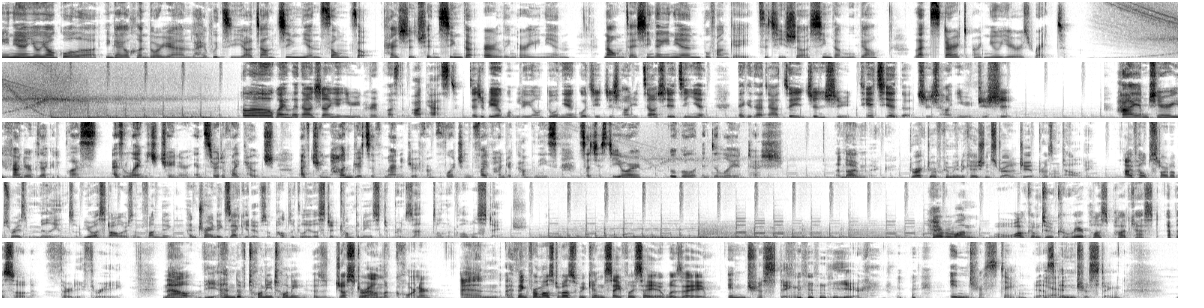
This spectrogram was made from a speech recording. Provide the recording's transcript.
一年又要过了，应该有很多人来不及要将今年送走，开始全新的二零二一年。那我们在新的一年，不妨给自己设新的目标。Let's start our New Year's right. Hello，欢迎来到商业英语 Career Plus 的 Podcast。在这边，我们利用多年国际职场与教学经验，带给大家最真实与贴切的职场英语知识。Hi, I'm Sherry, founder of Executive Plus. As a language trainer and certified coach, I've trained hundreds of managers from Fortune 500 companies such as Dior, Google, and Deloitte &. And I'm Nick, Director of Communication Strategy at Presentality. I've helped startups raise millions of US dollars in funding and trained executives of publicly listed companies to present on the global stage. Hey everyone, welcome to Career Plus Podcast episode 33. Now, the end of 2020 is just around the corner, and I think for most of us we can safely say it was a interesting year. Interesting. Yes, Yeah. interesting.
